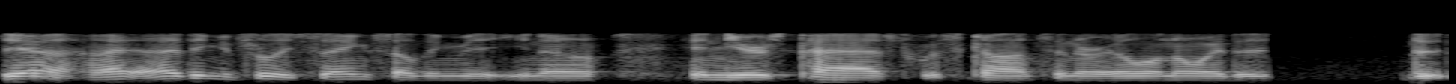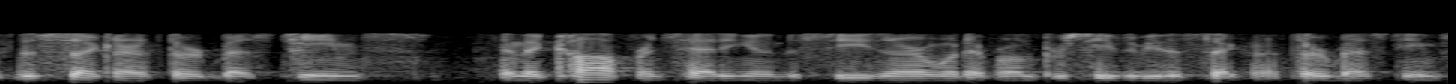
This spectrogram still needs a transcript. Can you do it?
Yeah, I, I think it's really saying something that you know in years past, Wisconsin or Illinois that the, the second or third best teams in the conference heading into the season, or what everyone perceived to be the second or third best teams,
